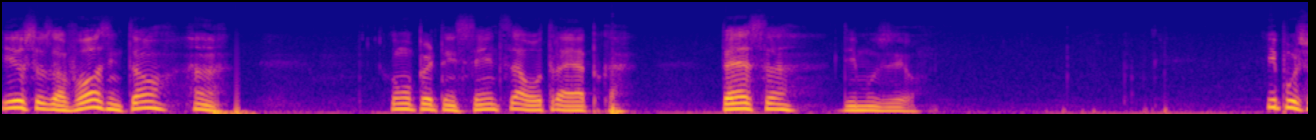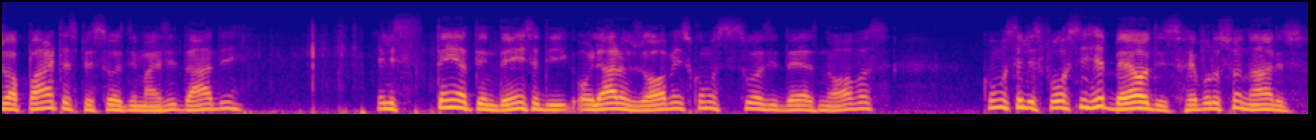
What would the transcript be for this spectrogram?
E os seus avós, então, hum, como pertencentes a outra época, peça de museu. E por sua parte, as pessoas de mais idade, eles têm a tendência de olhar os jovens como suas ideias novas, como se eles fossem rebeldes, revolucionários.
